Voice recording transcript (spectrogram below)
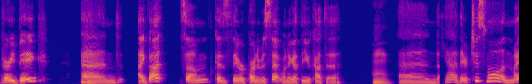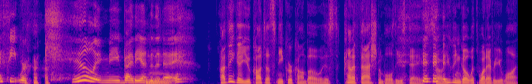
very big. Mm. And I got some because they were part of a set when I got the yukata. Mm. And yeah, they're too small, and my feet were killing me by the end mm. of the hmm. day. I think a yukata sneaker combo is kind of fashionable these days, so you can go with whatever you want.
